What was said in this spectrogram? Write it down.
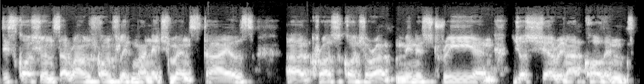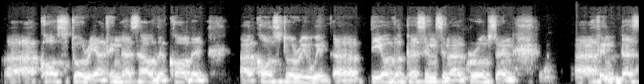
discussions around conflict management styles uh, cross-cultural ministry and just sharing our calling, uh, our call story. I think that's how they called it, our call story with uh, the other persons in our groups. And I think that's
